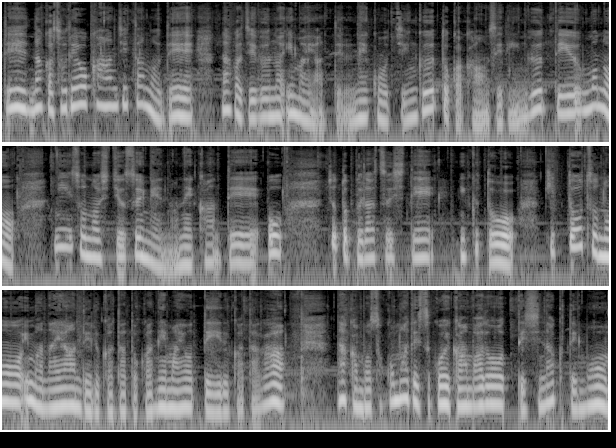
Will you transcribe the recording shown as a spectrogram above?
でなんかそれを感じたのでなんか自分の今やってるねコーチングとかカウンセリングっていうものにその市中睡眠のね鑑定をちょっとプラスしていくときっとその今悩んでる方とかね迷っている方がなんかもうそこまですごい頑張ろうってしなくても、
